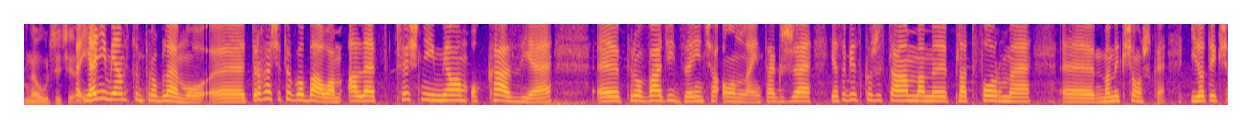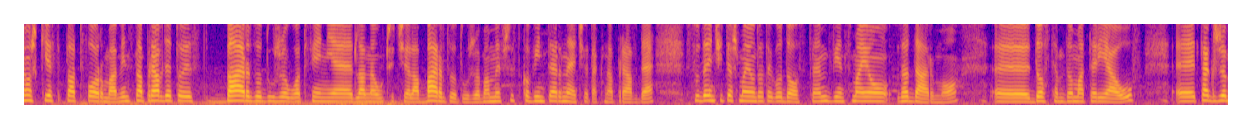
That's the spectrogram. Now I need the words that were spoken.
nauczyciel. Ja nie miałam z tym problemu. E, Trochę się tego bałam, ale wcześniej miałam okazję prowadzić zajęcia online. Także ja sobie skorzystałam, mamy platformę, e, mamy książkę i do tej książki jest platforma, więc naprawdę to jest bardzo duże ułatwienie dla nauczyciela, bardzo duże. Mamy wszystko w internecie tak naprawdę. Studenci też mają do tego dostęp, więc mają za darmo e, dostęp do materiałów. E, Także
